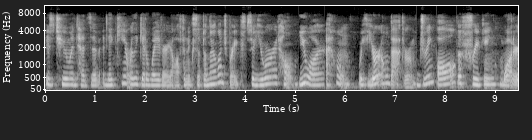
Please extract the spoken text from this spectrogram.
is too intensive and they can't really get away very often except on their lunch breaks. So you are at home. You are at home with your own bathroom. Drink all the freaking water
